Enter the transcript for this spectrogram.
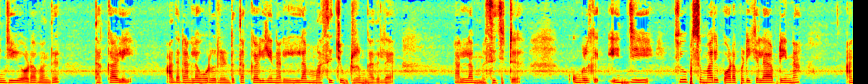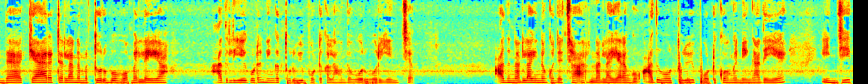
இஞ்சியோட வந்து தக்காளி. அதை நல்லா ஒரு ரெண்டு தக்காளியை நல்லா மசிச்சு விட்ருங்க அதில். நல்லா மசிச்சுட்டு உங்களுக்கு இஞ்சி க்யூப்ஸ் மாதிரி போட பிடிக்கல அப்படின்னா அந்த கேரட்டெல்லாம் நம்ம துருவுவோம் இல்லையா? அதுலேயே கூட நீங்கள் துருவி போட்டுக்கலாம் அந்த ஒரு ஒரு இன்ச்சை அது நல்லா இன்னும் கொஞ்சம் சாறு நல்லா இறங்கும். அது துருவி போட்டுக்கோங்க நீங்கள் அதையே. இஞ்சி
